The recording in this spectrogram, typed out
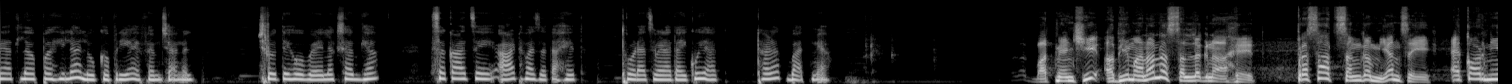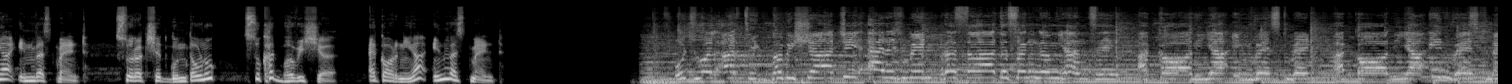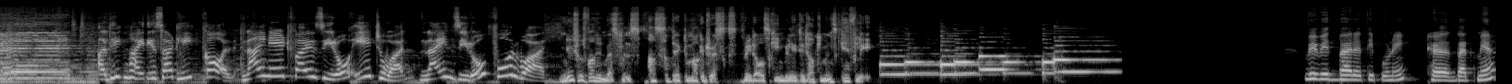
पुण्यातलं पहिलं लोकप्रिय एफ एम चॅनल. श्रोते हो वेळ लक्षात घ्या. सकाळचे आठ वाजत आहेत. थोड्याच वेळात ऐकूयात ठळक बातम्या. बातम्यांची अभिमानानं संलग्न आहेत. प्रसाद संगम यांचे अकॉर्निया इन्व्हेस्टमेंट. सुरक्षित गुंतवणूक सुखद भविष्य. अकॉर्निया इन्व्हेस्टमेंट. उज्ज्वल आर्थिक भविष्याची अरेंजमेंट प्रसाद संगम यांचे. अकॉनिया इन्व्हेस्टमेंट अकॉनिया इन्व्हेस्टमेंट अधिक माहितीसाठी call nine eight five zero eight one nine zero four one mutual fund investments are subject to market risk read all scheme related documents carefully. Vividh Bharati Pune ठळक बातम्या.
